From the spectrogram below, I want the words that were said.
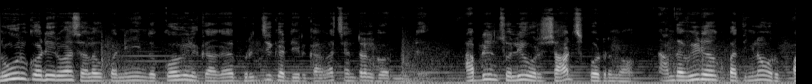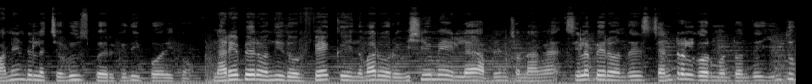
நூறு கோடி ரூபா செலவு பண்ணி இந்த கோவிலுக்காக பிரிட்ஜு கட்டியிருக்காங்க சென்ட்ரல் கவர்மெண்ட்டு அப்படின்னு சொல்லி ஒரு ஷார்ட்ஸ் போட்டிருந்தோம். அந்த வீடியோவுக்கு பார்த்தீங்கன்னா ஒரு பன்னெண்டு லட்சம் வியூஸ் போயிருக்குது இப்போ வரைக்கும். நிறைய பேர் வந்து இது ஒரு ஃபேக்கு இந்த மாதிரி ஒரு விஷயமே இல்லை அப்படின்னு சொன்னாங்க. சில பேர் வந்து சென்ட்ரல் கவர்மெண்ட் வந்து இந்து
